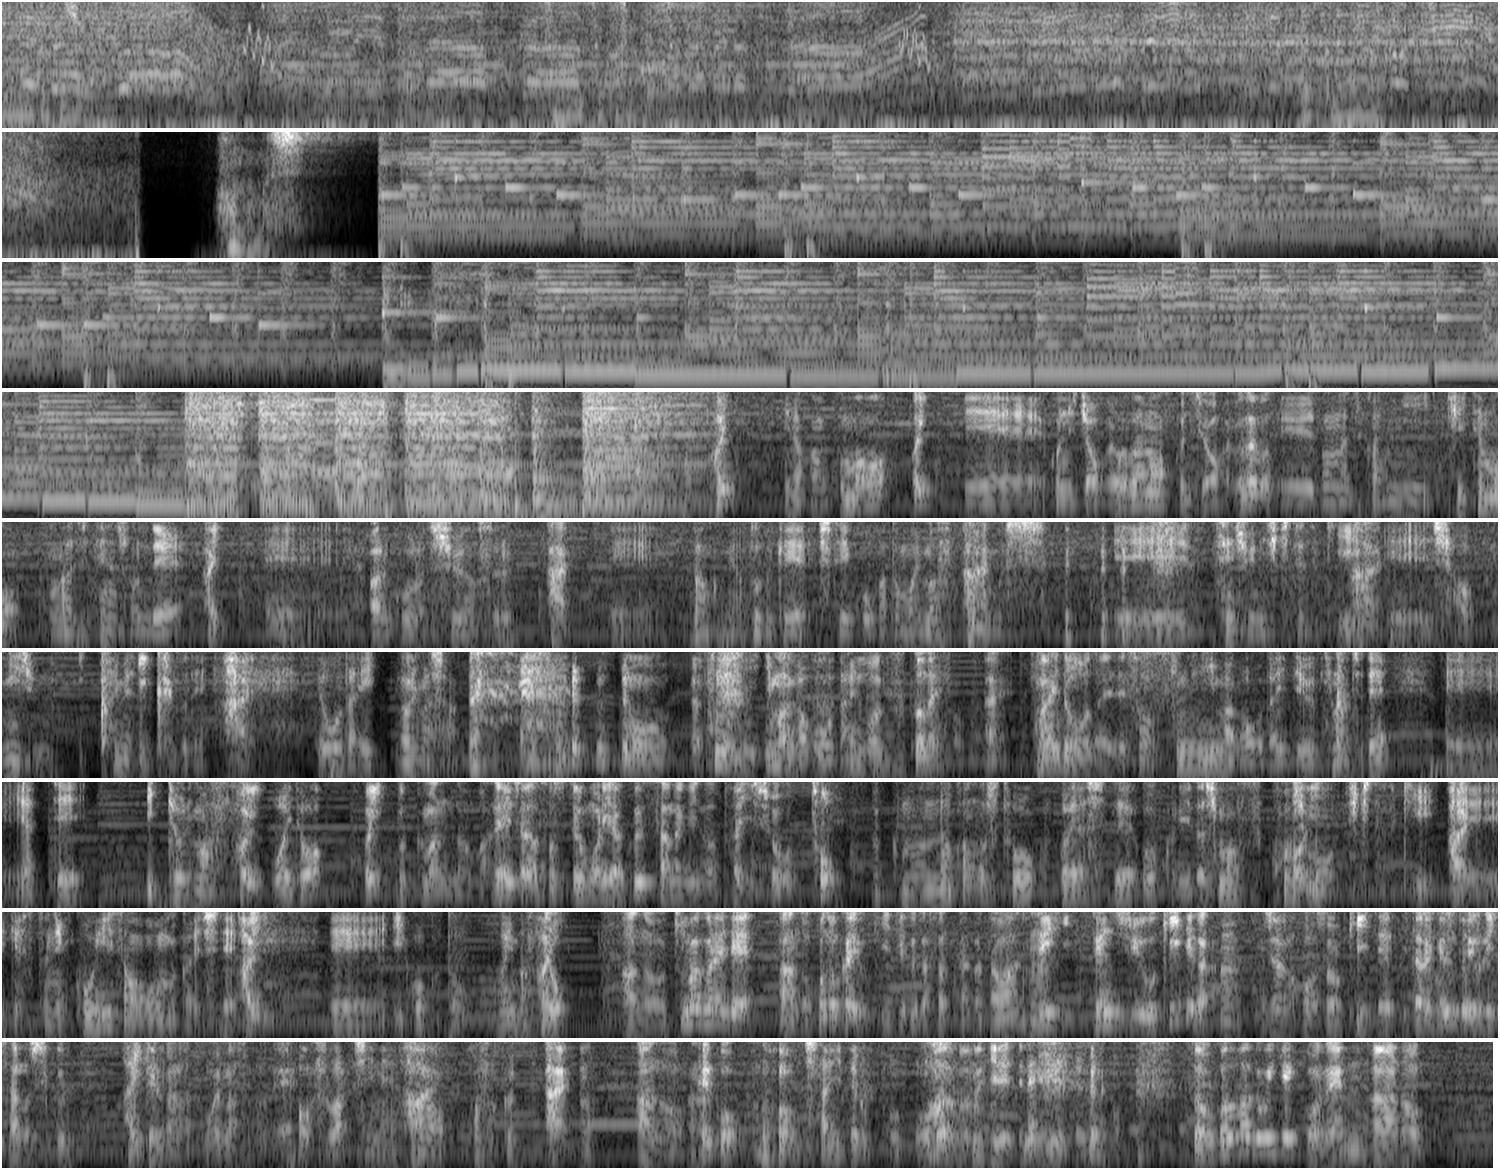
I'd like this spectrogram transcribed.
気を持たせないそんな世界を。バックマンの本の虫。こんにちは、おはようございます。えー、どんな時間に聞いても同じテンションで、はい。えー、アルコールを収納する、はい。えー、番組をお届けしていこうかと思います。はい本の虫。えー、先週に引き続き、はいえー、シャープ21回目ということで、はい。えー大台乗りました。もう、常に今が大台。もうずっとねはい。毎度大台です。そう、常に今が大台という気持ちで、えー、やっていっております。はいお相手は？はい。ブックマンのマネージャー、そしてお森役、さなぎの大将と、ブックマン中野と小林でお送りいたします。今週も引き続き、はいえーゲストにコーヒーさんをお迎えして、はい。えー行こうかと思いますよ。はいあの、気まぐれで、あの、この回を聞いてくださった方は、んぜひ、前週を聞いてから、うんこちらの放送を聞いていただけると、より楽しくはい聞けるかなと思いますので、お素晴らしいね。はい補足。はいうん。あの、うん結構、この、下にテロップをこう。そうそう、入れてね。入れてね。そう、この番組結構ねう、んあの、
